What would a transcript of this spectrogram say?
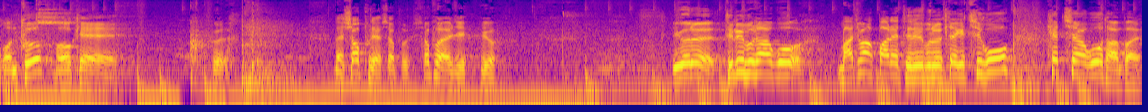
One two. 오케이. Good. 나 shuffle이야, shuffle. Shuffle 알지? 이거. 이거를 드리블하고, 마지막 발에 드리블을 세게 치고, catch하고, 다음 발.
